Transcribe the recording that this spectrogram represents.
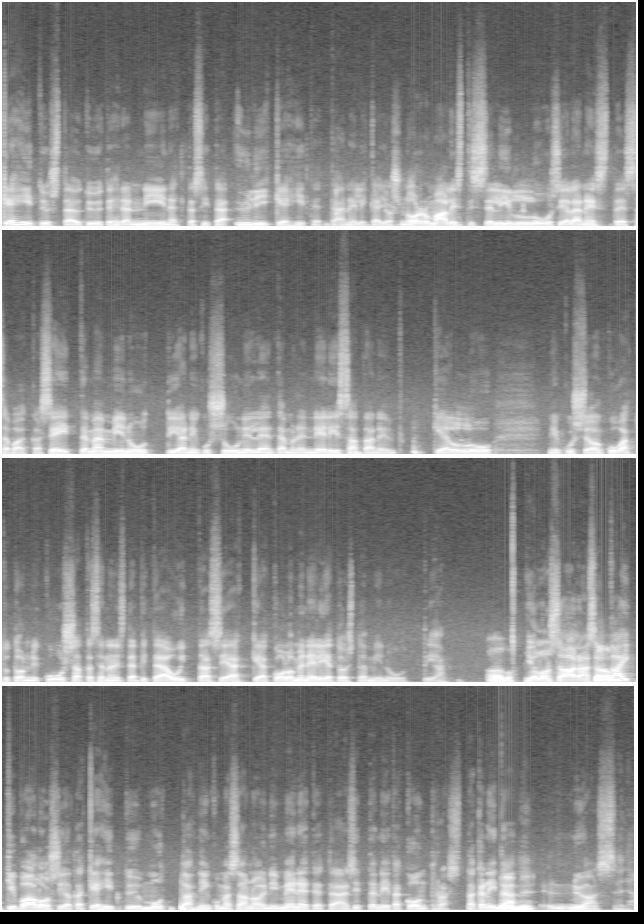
kehitys täytyy tehdä niin, että sitä ylikehitetään. Eli jos normaalisti se lilluu siellä nesteessä vaikka seitsemän minuuttia, niin kuin suunnilleen tämmöinen 400 kelluu, niin kun se on kuvattu tonni 600, niin sitä pitää uittaa se äkkiä 3-14 minuuttia. Aivan. jolloin saadaan se kaikki valo sieltä kehittyy, mutta niin kuin mä sanoin, niin menetetään sitten niitä kontrasteja, tai niitä niin, niin. nyansseja.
